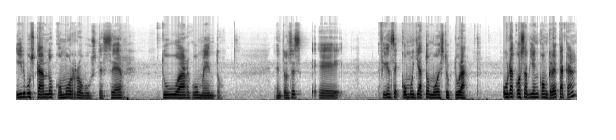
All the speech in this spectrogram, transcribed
ir buscando cómo robustecer tu argumento. Entonces, eh, fíjense cómo ya tomó estructura. Una cosa bien concreta acá.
